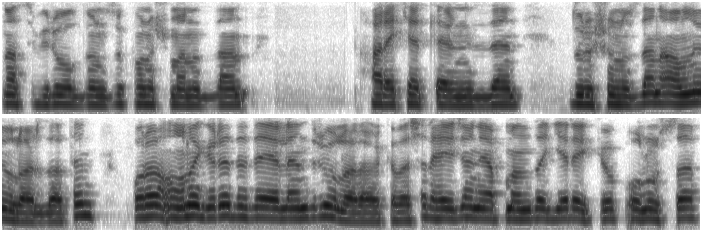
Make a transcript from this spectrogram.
nasıl biri olduğunuzu konuşmanızdan, hareketlerinizden, duruşunuzdan anlıyorlar zaten. Ora- Ona göre de değerlendiriyorlar arkadaşlar. Heyecan yapmanıza gerek yok. Olursa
